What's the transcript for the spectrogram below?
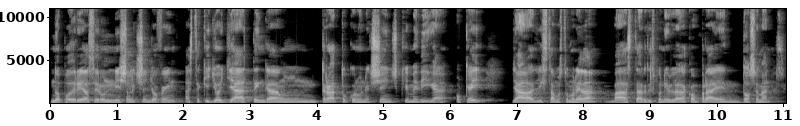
no podría hacer un Initial Exchange Offering hasta que yo ya tenga un trato con un exchange que me diga, ok, ya listamos tu moneda, va a estar disponible a la compra en dos semanas.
